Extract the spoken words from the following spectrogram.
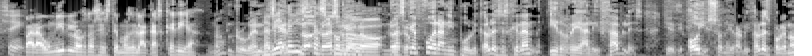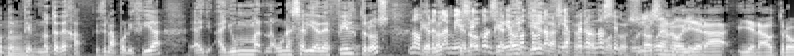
sí. para unir los dos extremos de la casquería. ¿no? Rubén, No es que no, revistas no es, como- que, Lo- no lo es que- que fueran impublicables, es que eran irrealizables. Decir, hoy son irrealizables porque no te, Mm. no te deja. Es decir, la policía, hay, hay un- una serie de filtros No, que pero no, también que se consiguen fotografías, pero no se bueno, y era, y era otro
